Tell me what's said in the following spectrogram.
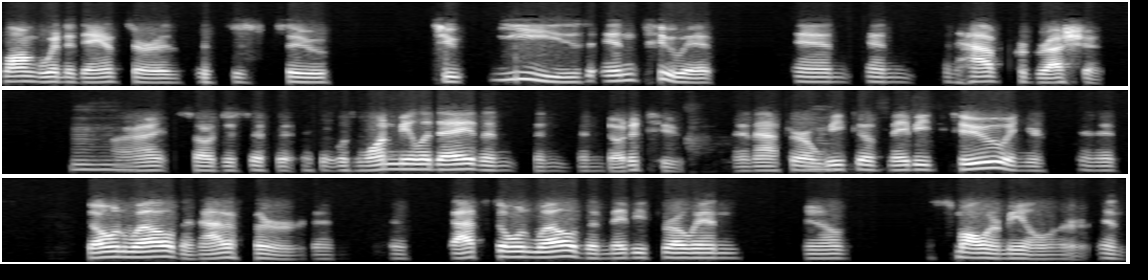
long-winded answer is, is just to to ease into it and and and have progression. Mm-hmm. All right. So just if it, if it was one meal a day, then then then go to two. And after a mm-hmm. week of maybe two, and you're and it's going well, then add a third. And if that's going well, then maybe throw in, you know, a smaller meal or in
